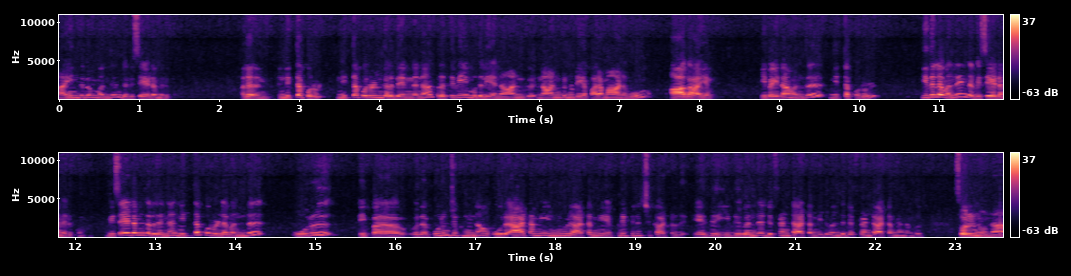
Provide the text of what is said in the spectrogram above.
ஐந்திலும் வந்து இந்த விசையிடம் இருக்கும். அதாவது நித்த பொருள். நித்த பொருள்ங்கிறது என்னன்னா பிருத்திவி முதலிய நான்கு நான்கினுடைய பரமாணுவும் ஆகாயம். இவைதான் வந்து நித்த பொருள் இதுல வந்து இந்த விசேடம் இருக்கும். விசேடம்ங்கிறது என்ன? நித்த பொருள்ல வந்து ஒரு இப்ப இதை புரிஞ்சுக்கணும்னா ஒரு ஆட்டமையும் இன்னொரு ஆட்டமையும் எப்படி பிரிச்சு காட்டுறது? எது இது வந்து டிஃப்ரெண்ட் ஆட்டம் இது வந்து டிஃப்ரெண்ட் ஆட்டம்னு நம்ம சொல்லணும்னா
